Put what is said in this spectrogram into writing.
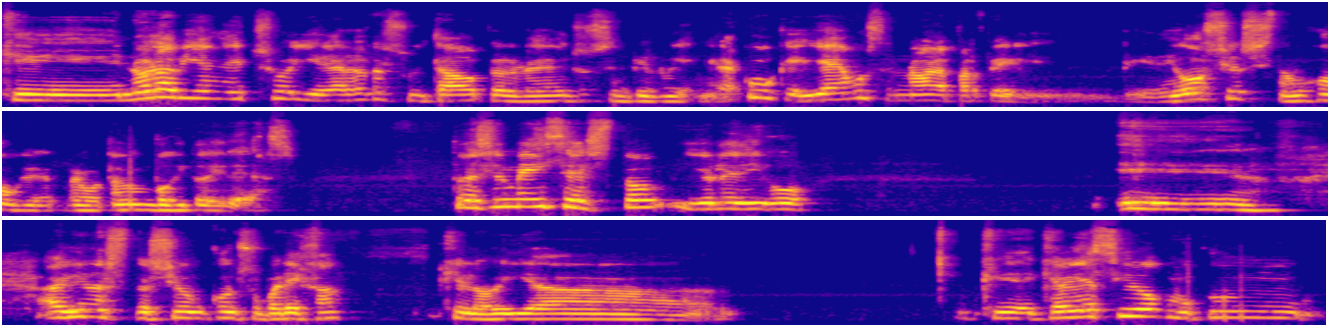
que no lo habían hecho llegar al resultado, pero lo habían hecho sentir bien. Era como que ya hemos terminado la parte de, negocios y estamos como que rebotando un poquito de ideas. Entonces él me dice esto y yo le digo, eh, hay una situación con su pareja que lo había, que, que había sido como que un,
